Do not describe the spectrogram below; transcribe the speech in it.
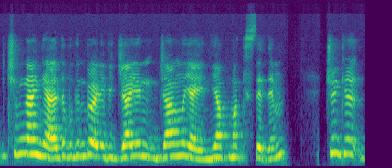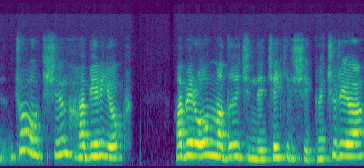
İçimden geldi. Bugün böyle bir canlı yayın yapmak istedim. Çünkü çoğu kişinin haberi yok. Haberi olmadığı için de çekilişi kaçırıyor.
